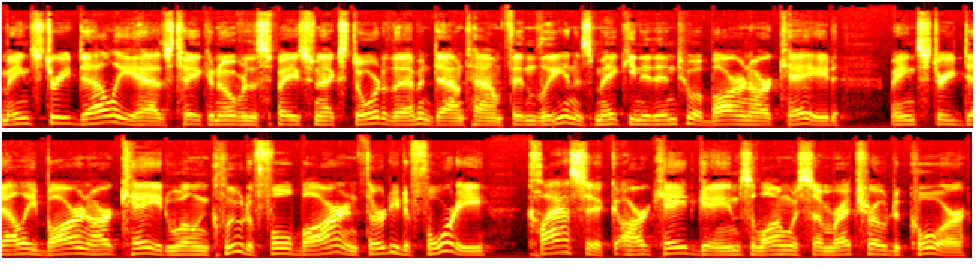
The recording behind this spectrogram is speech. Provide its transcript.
Main Street Deli has taken over the space next door to them in downtown Findlay and is making it into a bar and arcade. Main Street Deli Bar and Arcade will include a full bar and 30 to 40 classic arcade games along with some retro decor.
